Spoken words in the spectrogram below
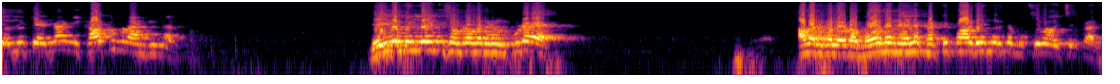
சொல்லிட்டேன்னா நீ காட்டுங்கிறாண்டின்னு அர்த்தம். தெய்வம் இல்லைன்னு சொல்றவர்கள் கூட அவர்களோட போதனையில கட்டுப்பாடுங்கிறத முக்கியமா வச்சிருக்காரு.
